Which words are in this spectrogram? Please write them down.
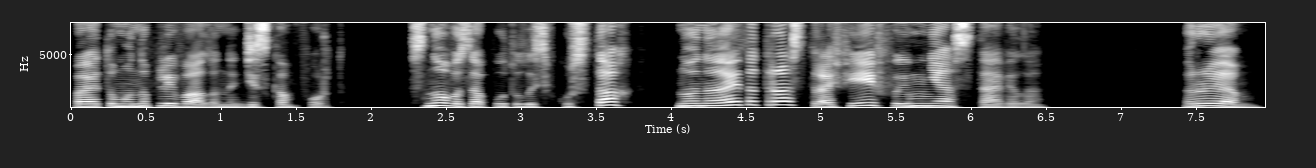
поэтому наплевала на дискомфорт. Снова запуталась в кустах, но на этот раз трофеев им не оставила. «Рэм»,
